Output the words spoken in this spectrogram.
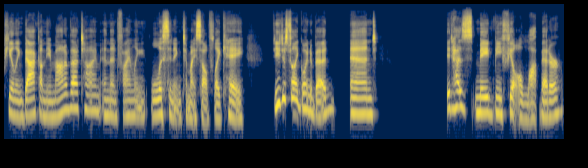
peeling back on the amount of that time and then finally listening to myself like, hey, do you just feel like going to bed? And it has made me feel a lot better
